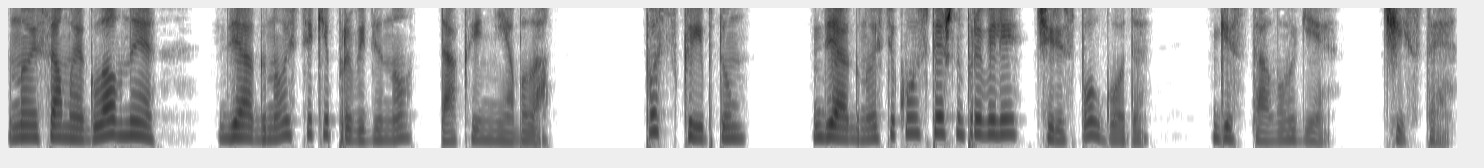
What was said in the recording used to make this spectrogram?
Но и самое главное, диагностики проведено так и не было. Постскриптум. Диагностику успешно провели через полгода. Гистология чистая.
